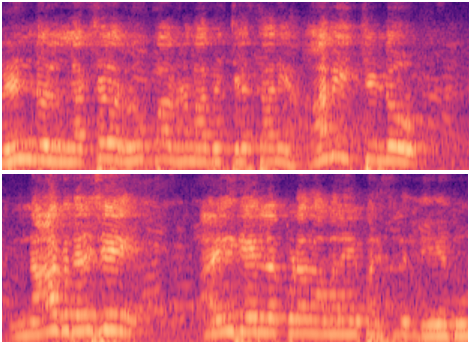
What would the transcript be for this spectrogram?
రెండు లక్షల రూపాయలు రుణమాఫీ చేస్తా అని హామీ ఇచ్చిండు. నాకు తెలిసి ఐదేళ్ళకు కూడా అమలయ్యే పరిస్థితి లేదు.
